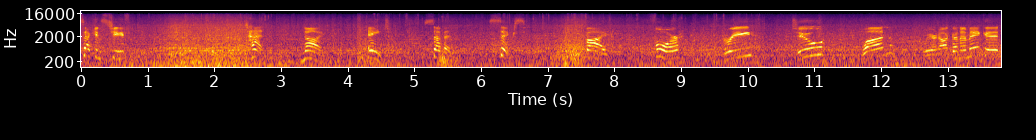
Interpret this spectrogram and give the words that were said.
Seconds, Chief. Ten, nine, eight, seven, six, five, four, three, two, one. We're not gonna make it.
